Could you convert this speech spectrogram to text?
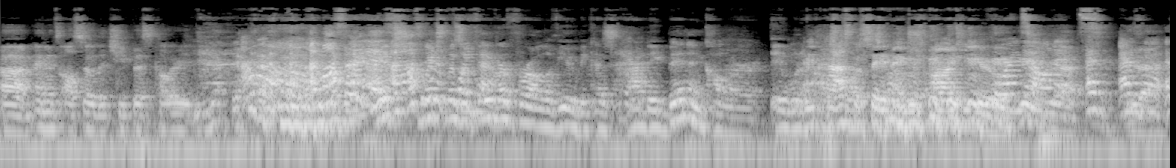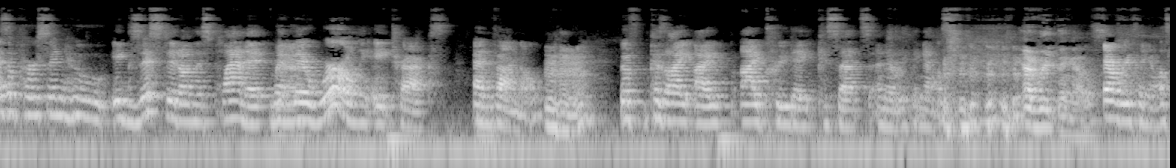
um, and it's also the cheapest color that you can get. I'm also gonna, Which, I'm also which was a favor for all of you because had they been in color, it would We have passed the savings on to you. Four installments. As, as, Yeah. a, as a person who existed on this planet when Yeah. there were only eight tracks and vinyl, hmm because I, I I predate cassettes and everything else. Everything else. everything else.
